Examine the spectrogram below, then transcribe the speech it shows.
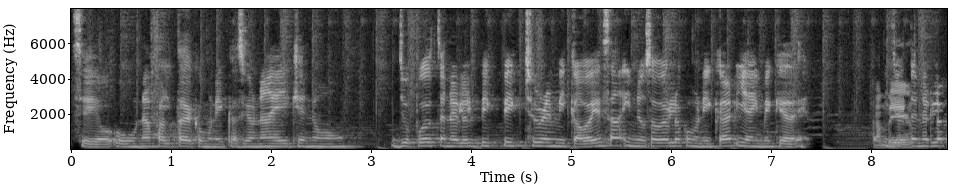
Sí, o, una falta de comunicación ahí que no. Yo puedo tener el big picture en mi cabeza y no saberlo comunicar y ahí me quedé. También. Yo tener la,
